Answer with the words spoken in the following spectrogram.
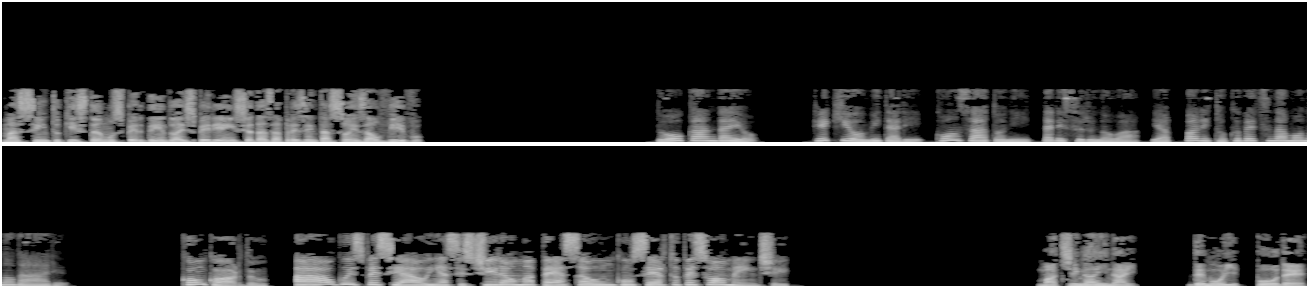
mas sinto que estamos perdendo a experiência das apresentações ao vivo. 同感だよ。劇を見たり、コンサートに行ったりするのは、やっぱり特別なものがある。Concordo. Há algo especial em assistir a uma peça ou um concerto pessoalmente. 間違いない。でも一方で、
